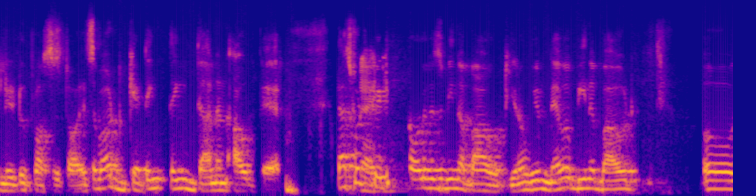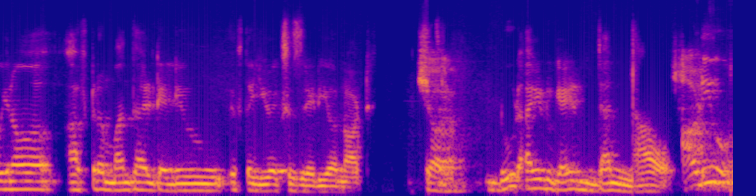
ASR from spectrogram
related to process at all it's about getting things done and out there that's what right. has always been about you know we've never been about oh you know after a month i'll tell you if the ux is ready or not sure dude i need to get it done now how do you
